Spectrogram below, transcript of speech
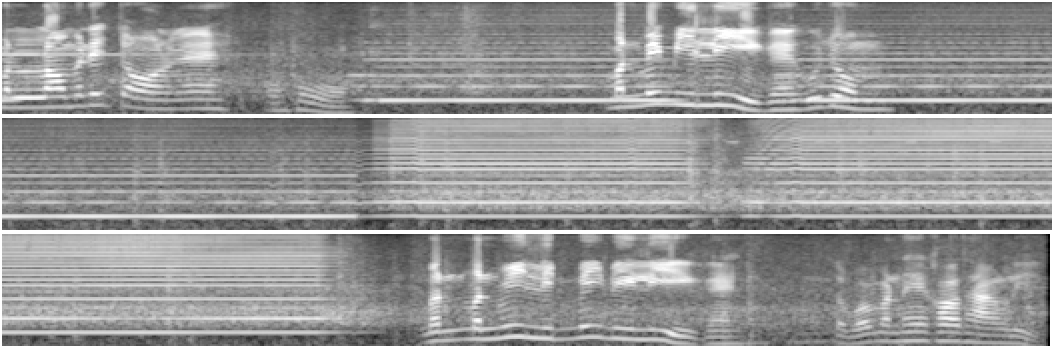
มันเราไม่ได้จอดไงโอ้โหมันไม่มีหลีกไงคุณผู้ชมมันมันไม่ลิไม่มีหลีกไง แต่ว่ามันให้เข้าทางหลีก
